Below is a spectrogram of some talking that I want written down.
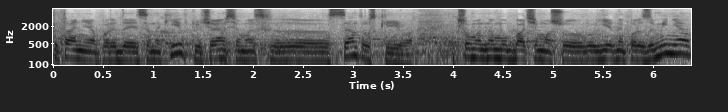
питання передається на Київ, включаємося ми з, центру з Києва. Якщо ми не бачимо, що є непорозуміння,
